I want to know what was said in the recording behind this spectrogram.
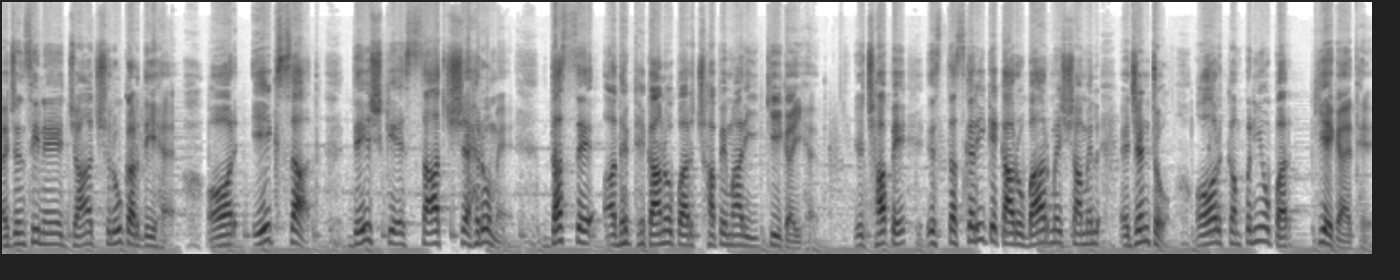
एजेंसी ने जाँच शुरू कर दी है और एक साथ देश के सात शहरों में 10 से अधिक ठिकानों पर छापेमारी की गई है। ये छापे इस तस्करी के कारोबार में शामिल एजेंटों और कंपनियों पर किए गए थे।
